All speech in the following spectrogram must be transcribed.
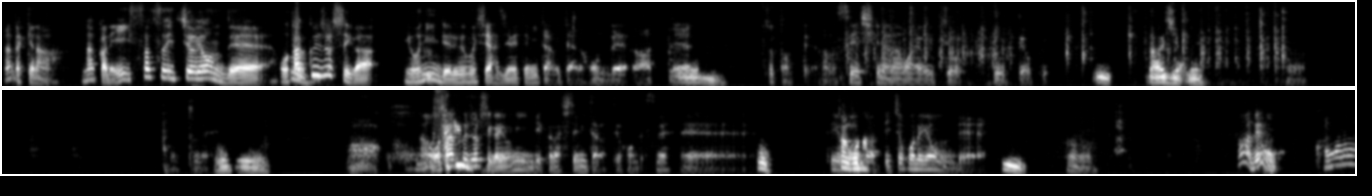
なんだっけな、なんかね、一冊一応読んで、オタク女子が4人でルームシェア始めてみたみたいな本であって、ちょっと待って、あの正式な名前を一応打っておく。大事やね。えっとね、あオタク女子が4人で暮らしてみたらっていう本ですね。えー。お。っていう本があって、一応これ読んで、うん。うん。まあでも、この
